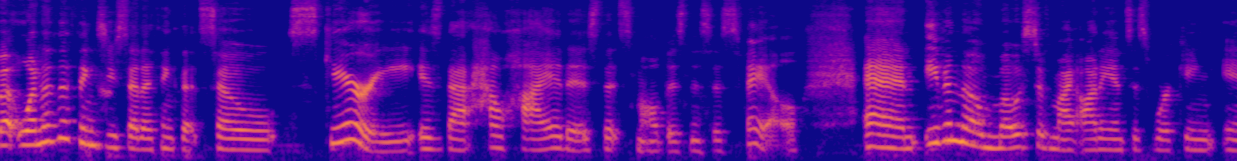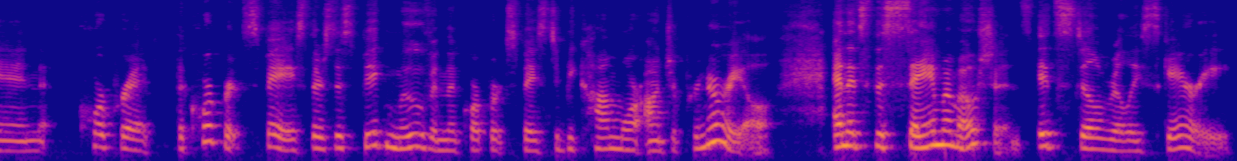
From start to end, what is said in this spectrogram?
But one of the things you said, I think that's so scary is that how high it is that small businesses fail. And even though most of my audience is working in corporate the corporate space there's this big move in the corporate space to become more entrepreneurial. And it's the same emotions. It's still really scary.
